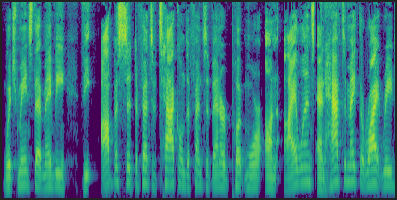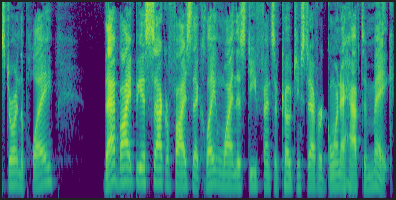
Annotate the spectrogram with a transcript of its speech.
which means that maybe the opposite defensive tackle and defensive end are put more on islands and have to make the right reads during the play, that might be a sacrifice that Clayton White and this defensive coaching staff are going to have to make.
